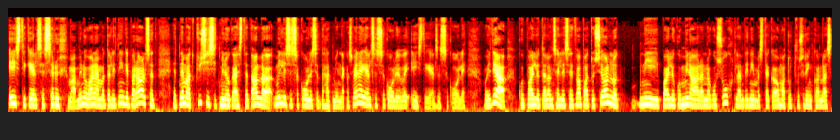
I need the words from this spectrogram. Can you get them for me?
eestikeelsesse rühma. minu vanemad olid nii liberaalsed, et nemad küsisid minu käest, et Alla, millisesse kooli sa tahad minna, kas venekeelsesse kooli või eestikeelsesse kooli. ma ei tea, kui paljudel on selliseid vabadusi olnud, nii palju, kui mina olen nagu suhtlenud inimestega oma tutvusringkonnas,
